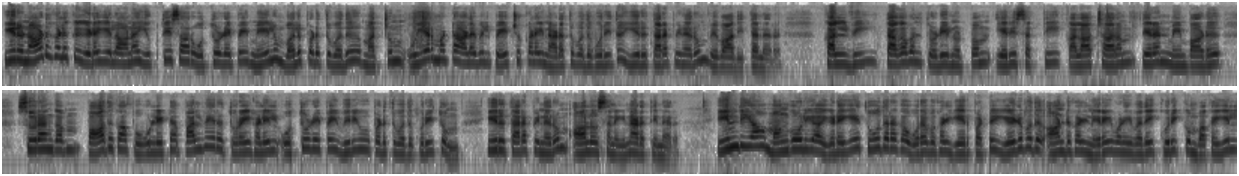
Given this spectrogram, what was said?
இரு நாடுகளுக்கு இடையிலான யுக்திசார் ஒத்துழைப்பை மேலும் வலுப்படுத்துவது மற்றும் உயர்மட்ட அளவில் பேச்சுக்களை நடத்துவது குறித்து இரு தரப்பினரும் விவாதித்தனர். கல்வி தகவல் தொழில்நுட்பம் எரிசக்தி கலாச்சாரம் திறன் மேம்பாடு சுரங்கம் பாதுகாப்பு உள்ளிட்ட பல்வேறு துறைகளில் ஒத்துழைப்பை விரிவுபடுத்துவது குறித்தும் இரு தரப்பினரும் ஆலோசனை நடத்தினர். இந்தியா மங்கோலியா இடையே தூதரக உறவுகள் ஏற்பட்டு எழுபது ஆண்டுகள் நிறைவடைவதை குறிக்கும் வகையில்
